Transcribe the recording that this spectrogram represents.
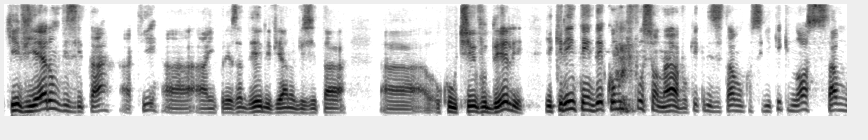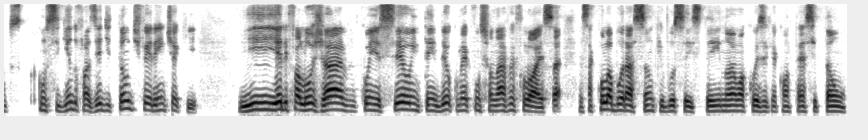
que vieram visitar aqui a, a empresa dele, vieram visitar a, o cultivo dele e queria entender como que funcionava, o que, que eles estavam conseguindo, o que, que nós estávamos conseguindo fazer de tão diferente aqui. E ele falou já, conheceu, entendeu como é que funcionava e falou: ó, essa, essa colaboração que vocês têm não é uma coisa que acontece tão,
